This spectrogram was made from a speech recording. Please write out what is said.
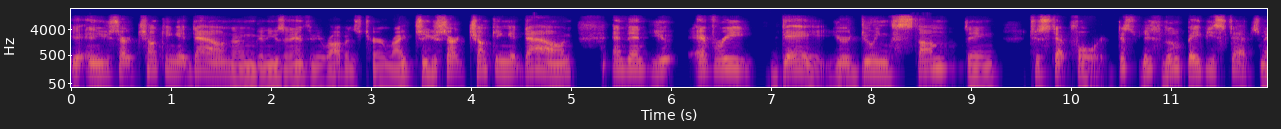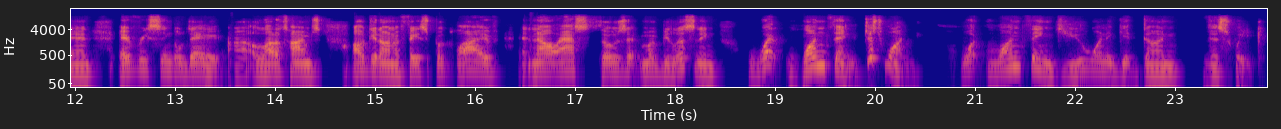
And you start chunking it down. I'm going to use an Anthony Robbins term, right? So you start chunking it down, and then you every day you're doing something to step forward. Just these little baby steps, man. Every single day. Uh, a lot of times I'll get on a Facebook Live and I'll ask those that might be listening, what one thing, just one, what one thing do you want to get done this week?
